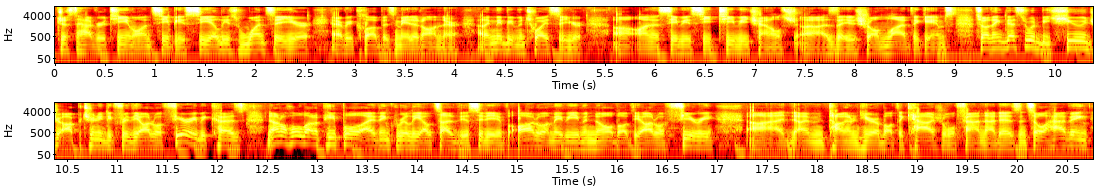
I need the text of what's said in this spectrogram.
just to have your team on CBC at least once a year. Every club has made it on there. I think maybe even twice a year uh, on the CBC TV channel uh, as they show them live the games. So I think this would be huge opportunity for the Ottawa Fury because not a whole lot of people I think really outside of the city of Ottawa maybe even know about the Ottawa Fury. Uh, I'm talking here about the casual fan that is. And so having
